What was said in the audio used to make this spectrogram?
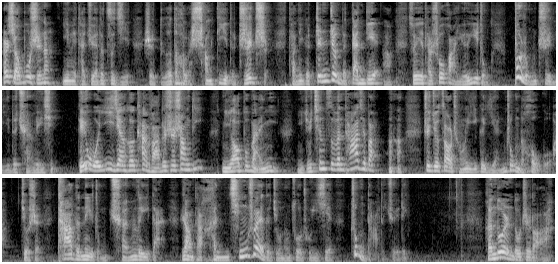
而小布什呢，因为他觉得自己是得到了上帝的支持，他那个真正的干爹啊，所以他说话有一种不容置疑的权威性。给我意见和看法的是上帝，你要不满意，你就亲自问他去吧。这就造成了一个严重的后果，就是他的那种权威感，让他很轻率的就能做出一些重大的决定。很多人都知道啊。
